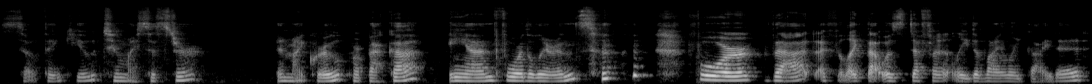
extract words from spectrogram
So, thank you to my sister in my group, Rebecca, and for the Lyrans for that. I feel like that was definitely divinely guided.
